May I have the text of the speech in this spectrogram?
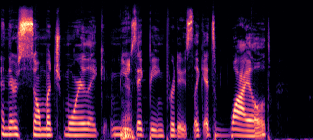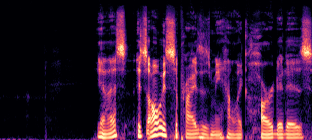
and there's so much more like music being produced. Like it's wild. Yeah, that's it's always surprises me how like hard it is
